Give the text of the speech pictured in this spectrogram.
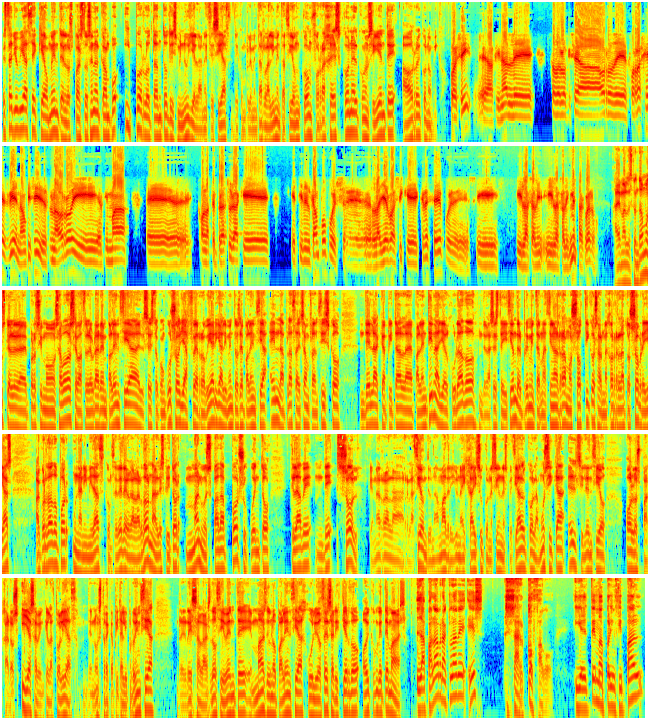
esta lluvia hace que aumenten los pastos en el campo y por lo tanto disminuye la necesidad de complementar la alimentación con forrajes con el consiguiente ahorro económico. Pues sí, eh, al final... Eh todo lo que sea ahorro de forrajes, bien, aunque sí, es un ahorro y encima eh, con la temperatura que, que, tiene el campo, pues eh, la hierba sí que crece pues y, y, las, y las alimenta, claro. Además, les contamos que el eh, próximo sábado se va a celebrar en Palencia el sexto concurso ya ferroviaria Alimentos de Palencia en la Plaza de San Francisco de la capital eh, palentina. Y el jurado de la sexta edición del Premio Internacional Ramos Ópticos al mejor relato sobre jazz acordado por unanimidad conceder el galardón al escritor Manu Espada por su cuento Clave de Sol, que narra la relación de una madre y una hija y su conexión especial con la música, el silencio o los pájaros. Y ya saben que la actualidad de nuestra capital y provincia regresa a las 12 y 20 en más de uno Palencia. Julio César Izquierdo, hoy con qué temas. La palabra clave es sarcófago y el tema principal,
